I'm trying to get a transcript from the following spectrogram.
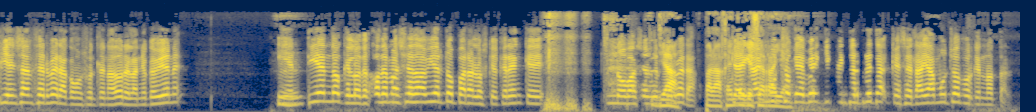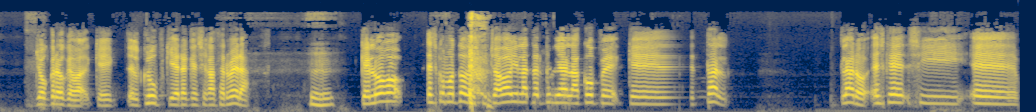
piensa en Cervera como su entrenador el año que viene y entiendo que lo dejó demasiado abierto para los que creen que no va a ser Ya, Cervera. para la gente que que, hay se raya. mucho que, ve- que interpreta que se raya mucho porque no tal. Yo creo que, que el club quiere que siga Cervera. Que luego es como todo. Escuchaba hoy en la tertulia de la COPE que tal. Claro, es que si. eh,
